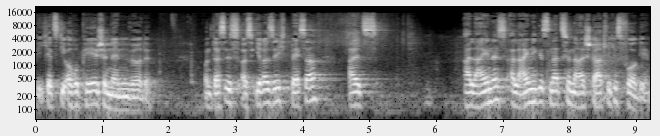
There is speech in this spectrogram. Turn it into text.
die ich jetzt die europäische nennen würde. Und das ist aus Ihrer Sicht besser als alleines, alleiniges nationalstaatliches Vorgehen.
